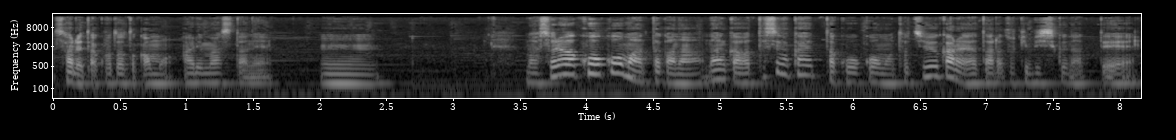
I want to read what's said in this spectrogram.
されたこととかもありましたね。うん。まあそれは高校もあったかな。なんか私が通った高校も途中からやたらと厳しくなって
